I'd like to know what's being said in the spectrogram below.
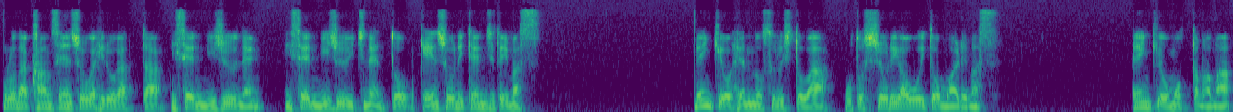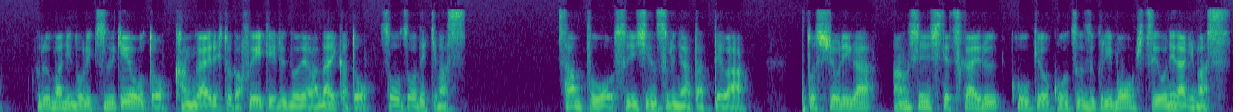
コロナ感染症が広がった2020年、2021年と減少に転じています。免許を返納する人はお年寄りが多いと思われます。免許を持ったまま車に乗り続けようと考える人が増えているのではないかと想像できます。散布を推進するにあたっては、お年寄りが安心して使える公共交通づくりも必要になります。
